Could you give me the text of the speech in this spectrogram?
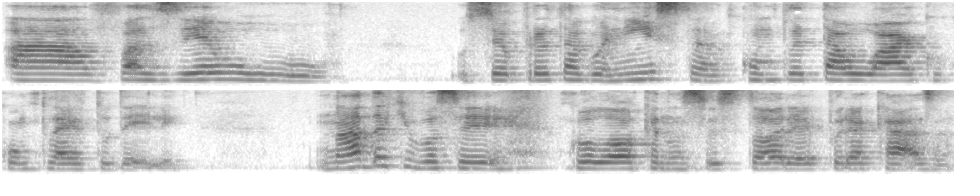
a fazer o, o seu protagonista completar o arco completo dele. Nada que você coloca na sua história é por acaso.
